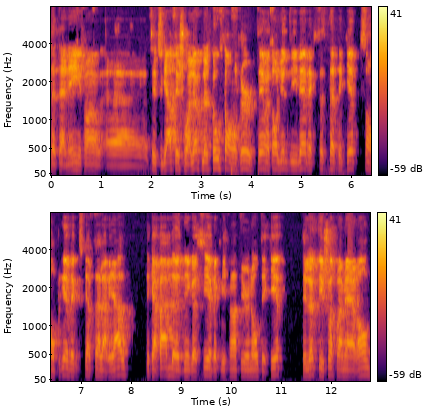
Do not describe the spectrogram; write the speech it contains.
cette année. Euh, tu gardes ces choix-là, puis là, tu ouvres ton jeu. Mettons, au lieu de dealer avec 6-7 équipes qui sont pris avec du cap salarial, tu es capable de négocier avec les 31 autres équipes. C'est là que tes choix de première ronde.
